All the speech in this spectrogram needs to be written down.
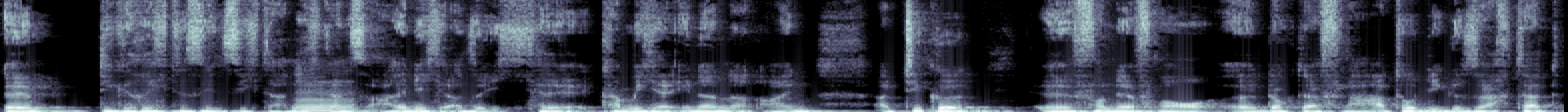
Ähm, die Gerichte sind sich da nicht mhm. ganz einig. Also ich äh, kann mich erinnern an einen Artikel äh, von der Frau äh, Dr. Flato, die gesagt hat,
